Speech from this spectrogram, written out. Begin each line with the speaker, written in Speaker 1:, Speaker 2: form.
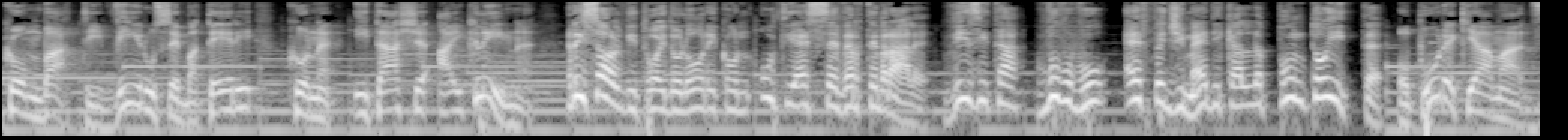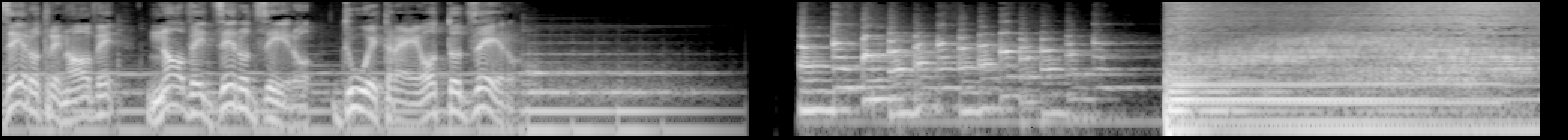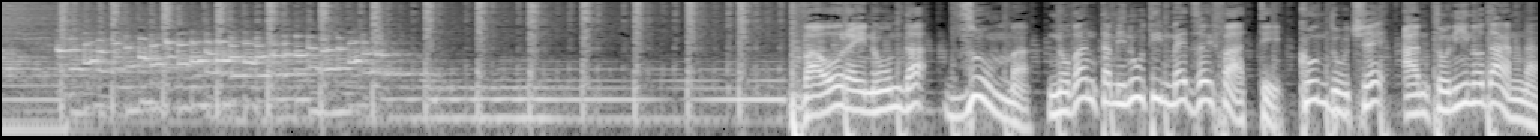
Speaker 1: Combatti virus e batteri con Itash iClean
Speaker 2: Risolvi i tuoi dolori con UTS vertebrale. Visita www.fgmedical.it
Speaker 1: oppure chiama 039 900 2380.
Speaker 2: Va ora in onda Zoom, 90 minuti in mezzo ai fatti. Conduce Antonino Danna.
